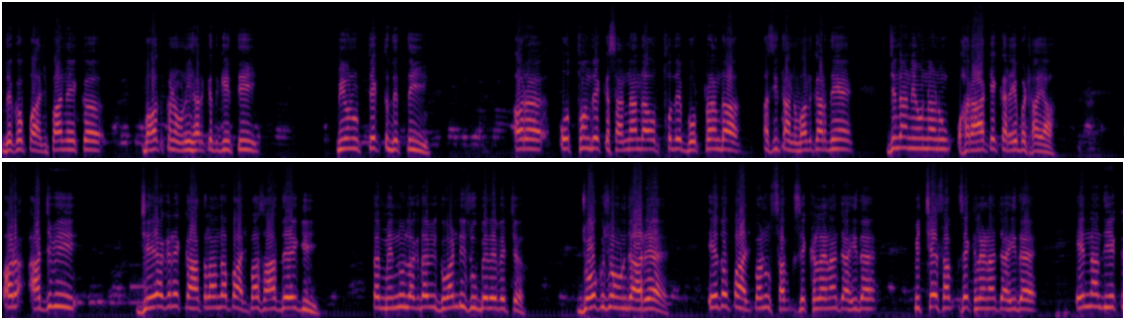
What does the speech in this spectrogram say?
ਦੇਖੋ ਭਾਜਪਾ ਨੇ ਇੱਕ ਬਹੁਤ ਘਿਨਾਉਣੀ ਹਰਕਤ ਕੀਤੀ। ਵੀ ਉਹਨੂੰ ਟਿਕਟ ਦਿੱਤੀ। ਔਰ ਉੱਥੋਂ ਦੇ ਕਿਸਾਨਾਂ ਦਾ, ਉੱਥੋਂ ਦੇ ਵੋਟਰਾਂ ਦਾ ਅਸੀਂ ਧੰਨਵਾਦ ਕਰਦੇ ਹਾਂ, ਜਿਨ੍ਹਾਂ ਨੇ ਉਹਨਾਂ ਨੂੰ ਹਰਾ ਕੇ ਘਰੇ ਬਿਠਾਇਆ। ਔਰ ਅੱਜ ਵੀ ਜੇ ਅਗਰ ਇਹ ਕਾਤਲਾਂ ਦਾ ਭਾਜਪਾ ਸਾਥ ਦੇਗੀ ਤਾਂ ਮੈਨੂੰ ਲੱਗਦਾ ਵੀ ਗਵਾਂਢੀ ਸੂਬੇ ਦੇ ਵਿੱਚ ਜੋ ਕੁਝ ਹੋਣ ਜਾ ਰਿਹਾ ਹੈ, ਇਹ ਤੋਂ ਭਾਜਪਾ ਨੂੰ ਸਬਕ ਸਿੱਖ ਲੈਣਾ ਚਾਹੀਦਾ ਹੈ, ਪਿੱਛੇ ਸਬਕ ਸਿੱਖ ਲੈਣਾ ਚਾਹੀਦਾ ਹੈ। ਇਹਨਾਂ ਦੀ ਇੱਕ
